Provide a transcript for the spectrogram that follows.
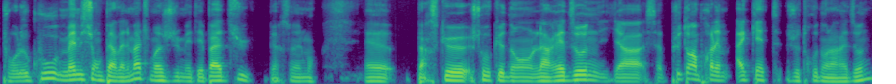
pour le coup, même si on perdait le match, moi, je ne le mettais pas dessus, personnellement. Parce que je trouve que dans la red zone, il y a plutôt un problème hackett, je trouve, dans la red zone.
